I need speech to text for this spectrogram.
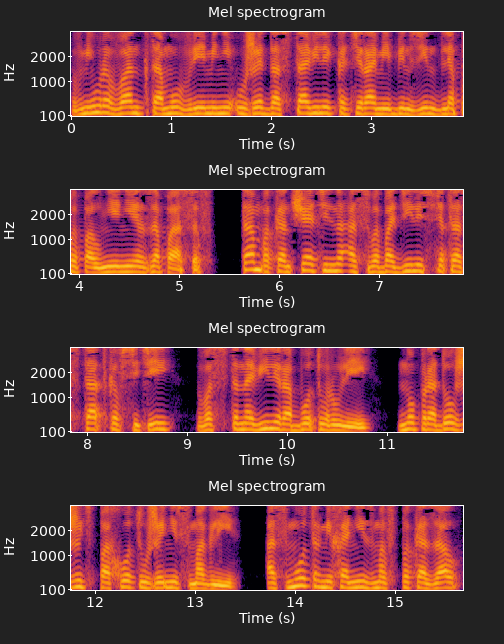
В Мюра-Ван к тому времени уже доставили катерами бензин для пополнения запасов. Там окончательно освободились от остатков сетей, восстановили работу рулей, но продолжить поход уже не смогли. Осмотр механизмов показал,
